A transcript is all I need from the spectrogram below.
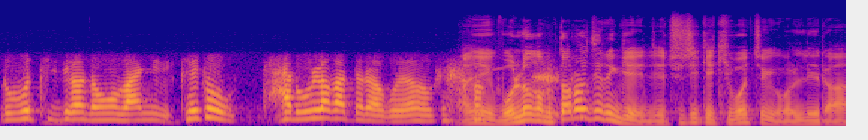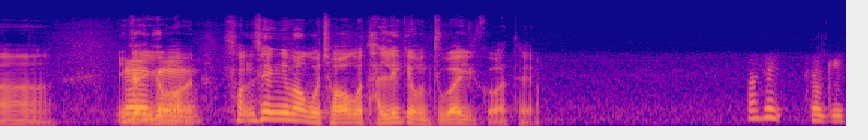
로보티즈가 너무 많이 계속 잘 올라가더라고요. 그래서 아니, 올라가면 떨어지는 게 이제 주식의 기본적인 원리라. 그러니까 네, 이거 네. 봐요. 선생님하고 저하고 달리기 하면 누가 이길 것 같아요? 선생 저기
